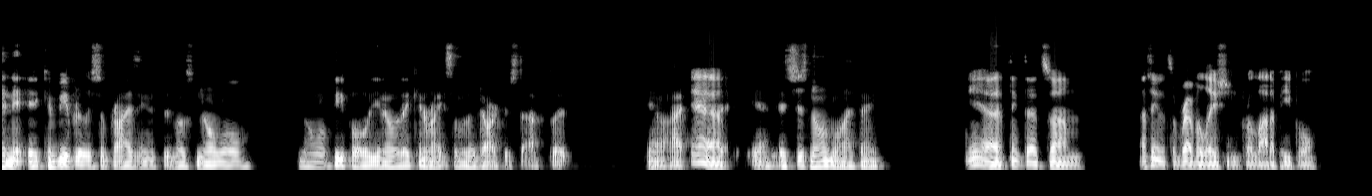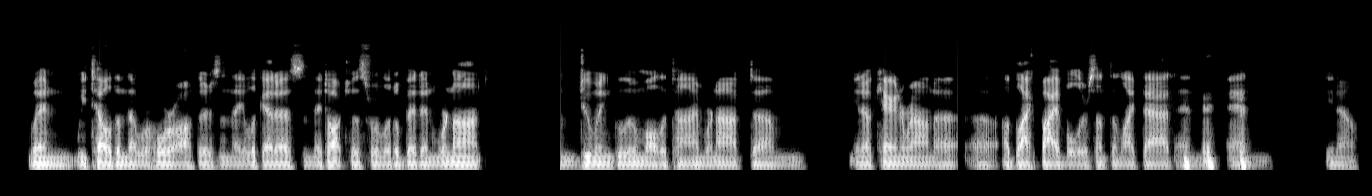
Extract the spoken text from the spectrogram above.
and it, it can be really surprising that the most normal, normal people, you know, they can write some of the darker stuff, but, you know, I, yeah, yeah, it's just normal, I think. Yeah, I think that's um, I think that's a revelation for a lot of people when we tell them that we're horror authors and they look at us and they talk to us for a little bit and we're not doom and gloom all the time. We're not, um, you know, carrying around a, a, black Bible or something like that and, and, you know,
